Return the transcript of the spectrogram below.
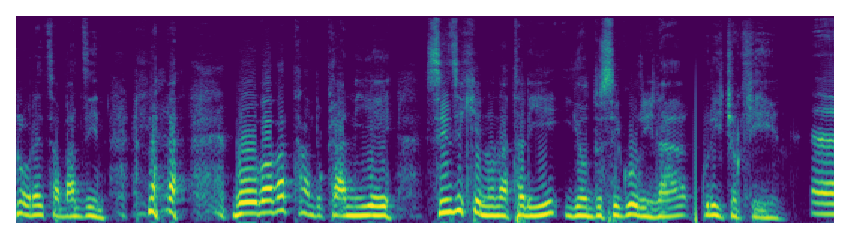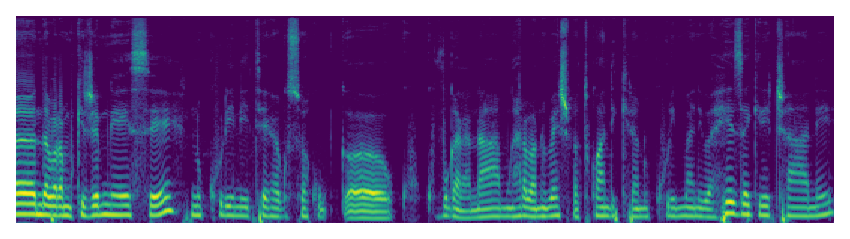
uretse amazina boba batandukaniye sinzi ikintu natali iyo dusigurira kuri icyo kintu. Ndabaramukije mwese ni ukuri niteka gusa kuvugana namwe. Hari abantu benshi batwandikira ni ukuri imana ibahezagire cyane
